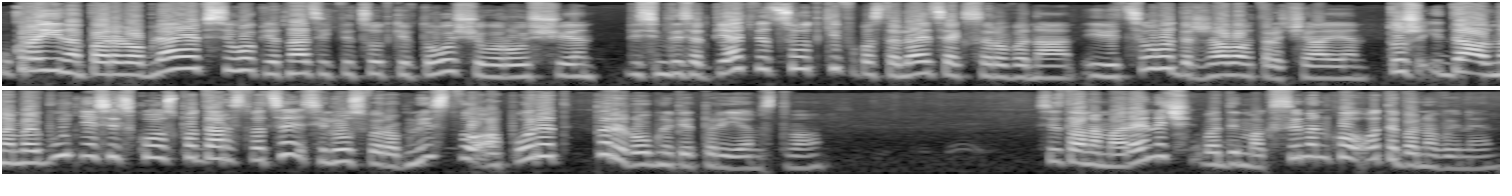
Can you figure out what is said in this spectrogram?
Україна переробляє всього 15% того, що вирощує. 85% поставляється як сировина, і від цього держава втрачає. Тож ідеал на майбутнє сільського господарства це сільгоспвиробництво, а поряд переробне підприємство. Світлана Маренич, Вадим Максименко, ОТБ Новини.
